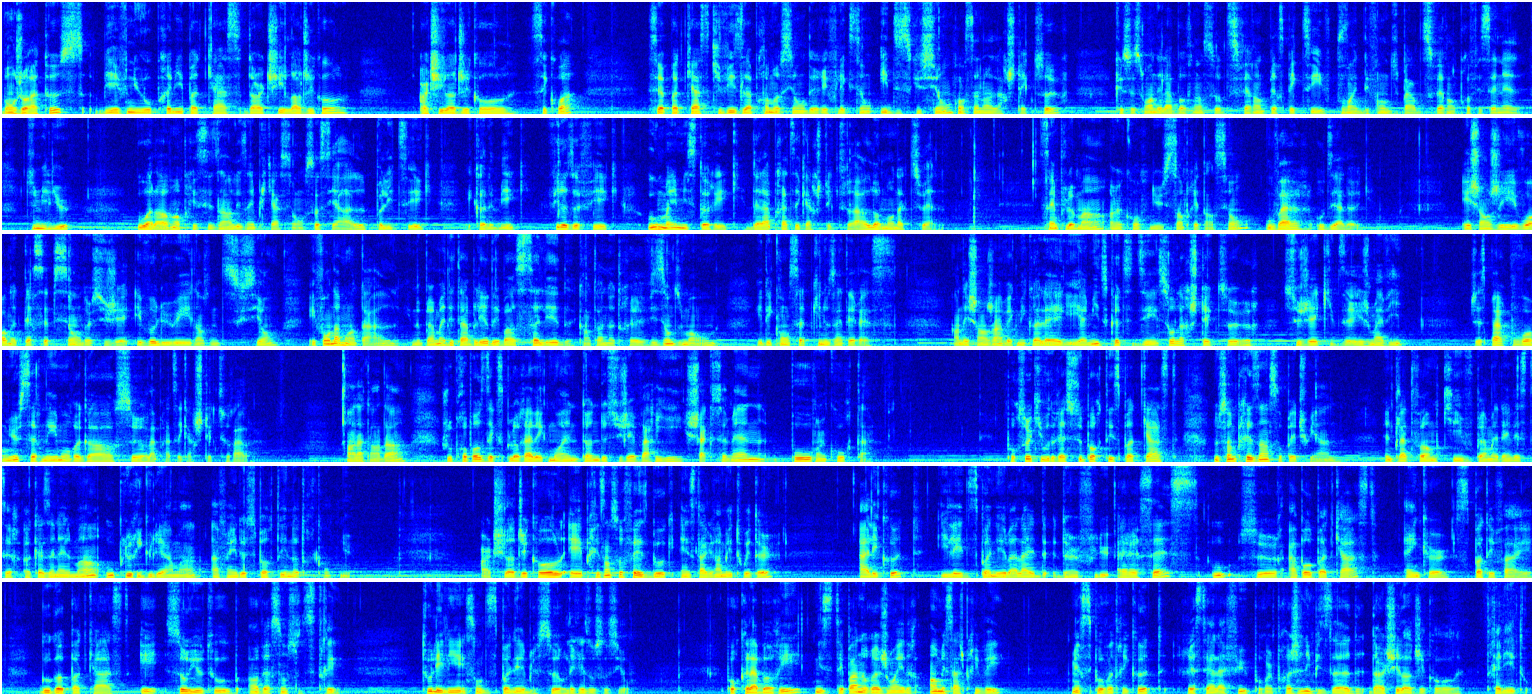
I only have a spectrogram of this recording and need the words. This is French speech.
Bonjour à tous, bienvenue au premier podcast d'Archie Logical. Archie Logical, c'est quoi? C'est un podcast qui vise la promotion de réflexions et discussions concernant l'architecture, que ce soit en élaborant sur différentes perspectives pouvant être défendues par différents professionnels du milieu, ou alors en précisant les implications sociales, politiques, économiques, philosophiques ou même historiques de la pratique architecturale dans le monde actuel. Simplement un contenu sans prétention, ouvert au dialogue. Échanger et voir notre perception d'un sujet évoluer dans une discussion est fondamental et nous permet d'établir des bases solides quant à notre vision du monde et des concepts qui nous intéressent. En échangeant avec mes collègues et amis du quotidien sur l'architecture, sujet qui dirige ma vie, j'espère pouvoir mieux cerner mon regard sur la pratique architecturale. En attendant, je vous propose d'explorer avec moi une tonne de sujets variés chaque semaine pour un court temps. Pour ceux qui voudraient supporter ce podcast, nous sommes présents sur Patreon, une plateforme qui vous permet d'investir occasionnellement ou plus régulièrement afin de supporter notre contenu. Archeological est présent sur Facebook, Instagram et Twitter. À l'écoute, il est disponible à l'aide d'un flux RSS ou sur Apple Podcast, Anchor, Spotify, Google Podcast et sur YouTube en version sous-titrée. Tous les liens sont disponibles sur les réseaux sociaux. Pour collaborer, n'hésitez pas à nous rejoindre en message privé. Merci pour votre écoute. Restez à l'affût pour un prochain épisode d'Archeological très bientôt.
